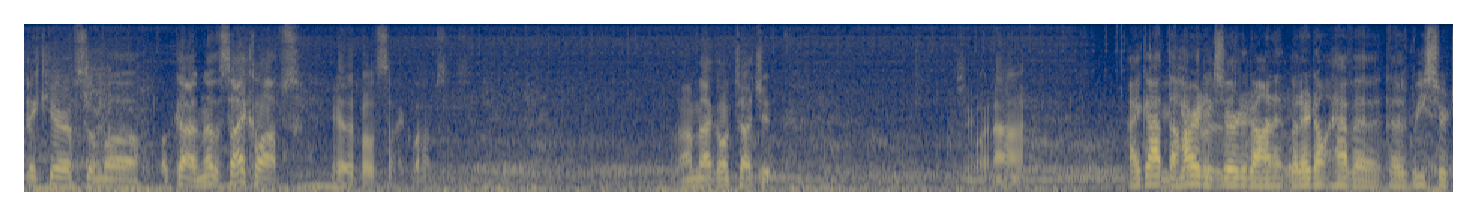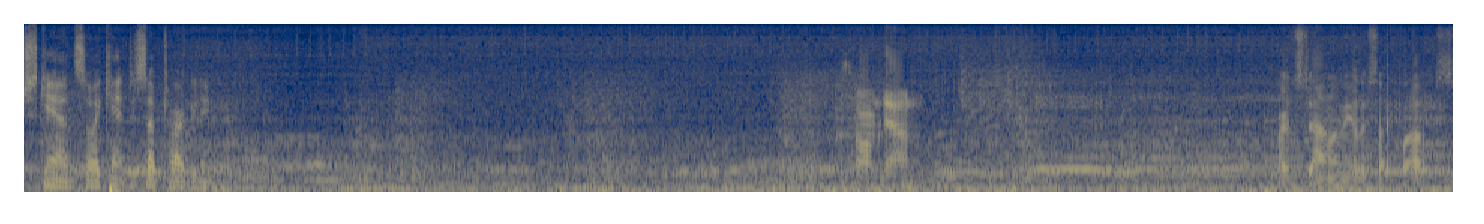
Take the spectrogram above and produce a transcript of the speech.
take care of some? Uh, oh God, another Cyclops. Yeah, they're both Cyclopses. I'm not gonna touch it. So why not? I got You the heart exerted on it, but I don't have a, a research scan, so I can't do sub-targeting. Storm down. Hearts down on the other Cyclops.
